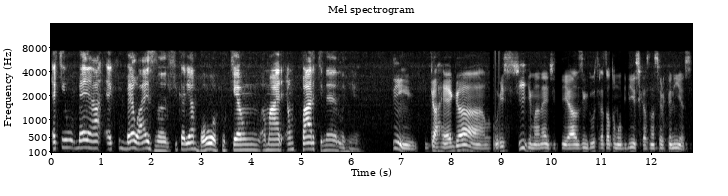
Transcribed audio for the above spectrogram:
É que o Bell, é que Bell Island ficaria boa, porque é, um, é uma área, é um parque, né, Lurinha? Sim, carrega o estigma, né, de ter as indústrias automobilísticas nas cercanias.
